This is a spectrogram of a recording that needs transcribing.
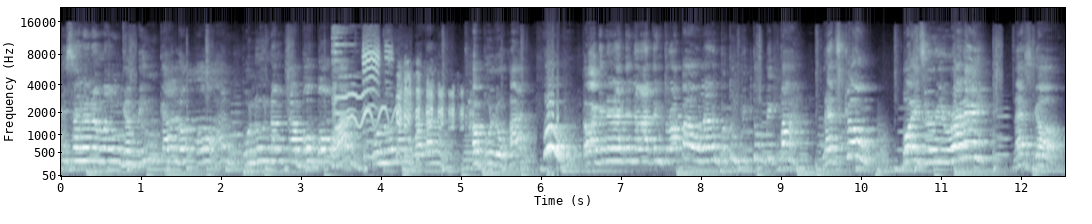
Isa na namang gabing kalokohan, puno ng kabobohan, puno ng walang kabuluhan. Woo! Tawagin na natin ang ating tropa, wala nang patumpik-tumpik pa. Let's go! Boys, are you ready? Let's go!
